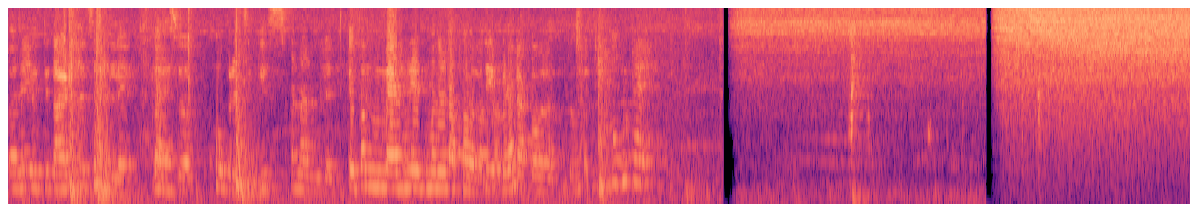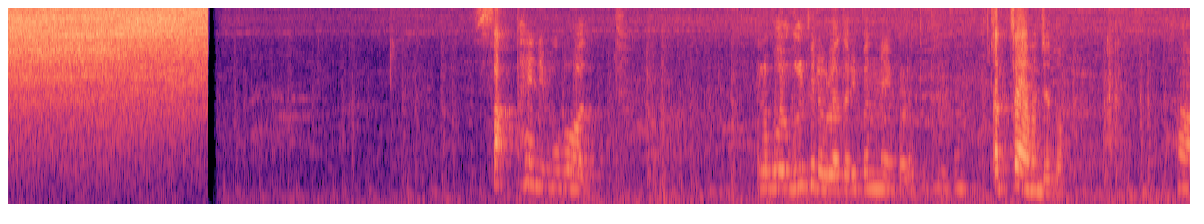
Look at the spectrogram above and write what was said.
अरे ते गाडीतच आणलंय काय? त्याचं खोबऱ्याचं किस पण आणलंय. ते पण मॅरिनेटमध्ये टाकावं ते लागतं पण का? टाकावं लागतं. तू कुठे आहे. सख्त है निंबू बहुत. त्याला गोल गोल फिरवला तरी पण नाही पडत. कच्चा आहे म्हणजे तो. हा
